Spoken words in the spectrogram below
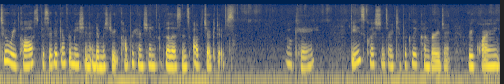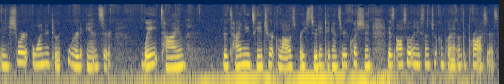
to recall specific information and demonstrate comprehension of the lesson's objectives. Okay, these questions are typically convergent, requiring a short one or two word answer. Wait time, the time a teacher allows for a student to answer a question is also an essential component of the process.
